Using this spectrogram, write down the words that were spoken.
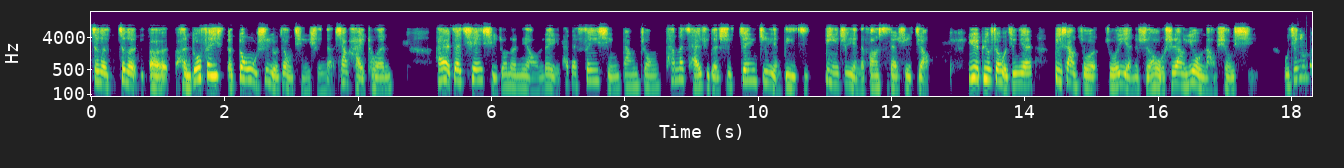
这个这个呃很多飞呃动物是有这种情形的，像海豚，还有在迁徙中的鸟类，它在飞行当中，它们采取的是睁一只眼闭一只闭一只眼的方式在睡觉，因为譬如说我今天闭上左左眼的时候，我是让右脑休息；我今天闭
